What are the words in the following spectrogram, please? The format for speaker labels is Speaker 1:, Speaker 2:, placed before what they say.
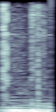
Speaker 1: you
